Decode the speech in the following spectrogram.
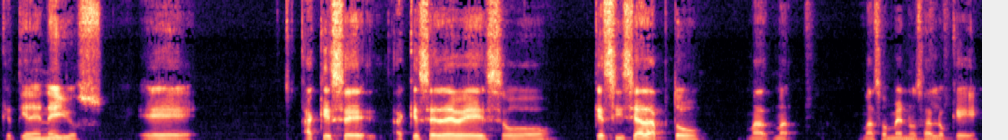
que tienen ellos. Eh, ¿a, qué se, ¿A qué se debe eso? Que sí se adaptó más, más, o menos a lo que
